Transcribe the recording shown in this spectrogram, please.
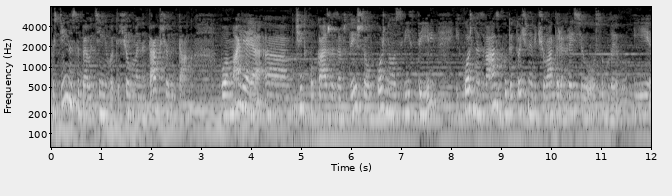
постійно себе оцінювати, що в мене так, що не так. Бо Амалія е, чітко каже завжди, що в кожного свій стиль, і кожна з вас буде точно відчувати регресію особливо. І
